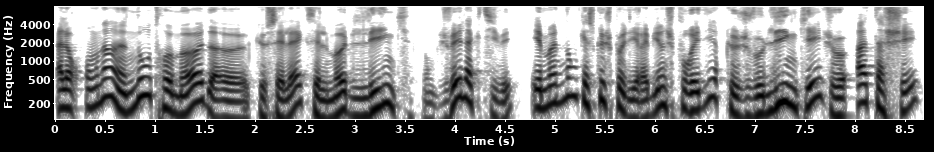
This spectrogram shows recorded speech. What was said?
Alors, on a un autre mode euh, que Select, c'est le mode Link. Donc, je vais l'activer. Et maintenant, qu'est-ce que je peux dire? Eh bien, je pourrais dire que je veux linker, je veux attacher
